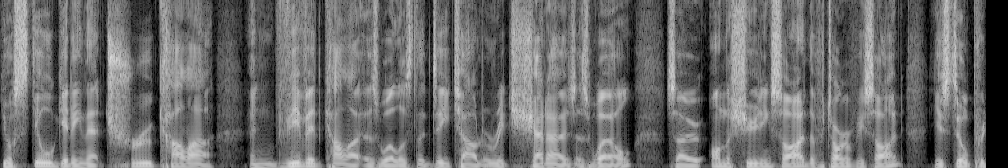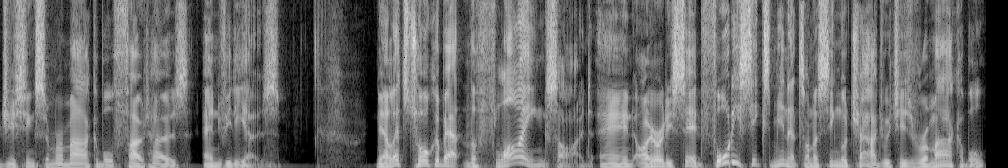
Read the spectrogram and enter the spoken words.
you're still getting that true color and vivid color as well as the detailed, rich shadows as well. So, on the shooting side, the photography side, you're still producing some remarkable photos and videos. Now, let's talk about the flying side. And I already said 46 minutes on a single charge, which is remarkable.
